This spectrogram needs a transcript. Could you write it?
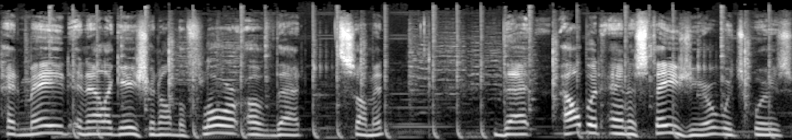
had made an allegation on the floor of that summit that Albert Anastasia, which was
